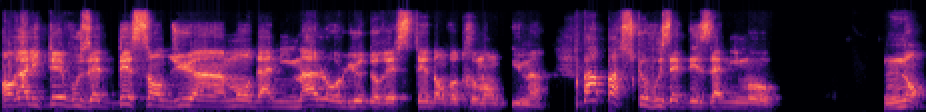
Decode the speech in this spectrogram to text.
En réalité, vous êtes descendus à un monde animal au lieu de rester dans votre monde humain. Pas parce que vous êtes des animaux, non,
